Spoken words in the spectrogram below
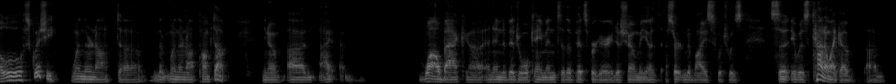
a little squishy when they're not uh, when they're not pumped up. You know, uh, I while back, uh, an individual came into the Pittsburgh area to show me a, a certain device, which was so it was kind of like a um,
